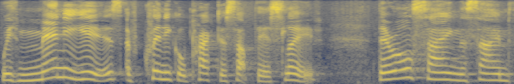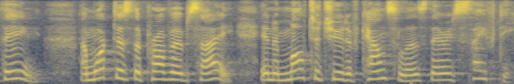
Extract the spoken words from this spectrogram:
with many years of clinical practice up their sleeve, they're all saying the same thing. And what does the proverb say? In a multitude of counsellors, there is safety.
